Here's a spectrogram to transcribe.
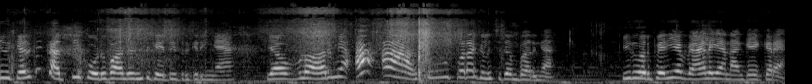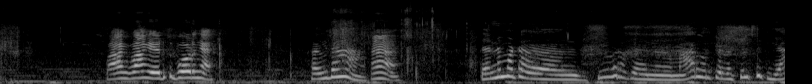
இதுக்கு எதுக்கு கத்தி கொடுவாளுன்னு கேட்டுட்டு இருக்கிறீங்க? எவ்வளோ அருமையாக ஆ ஆ சூப்பராக கிழிச்சிட்டேன் பாருங்க. இது ஒரு பெரிய வேலையா நான் கேட்குறேன் வாங்க வாங்க எடுத்து போடுங்க. கவிதா ஆ. தென்னை மட்டை சீவரத்தை மாறு உரிக்கிறத கிழிச்சிட்டியா?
